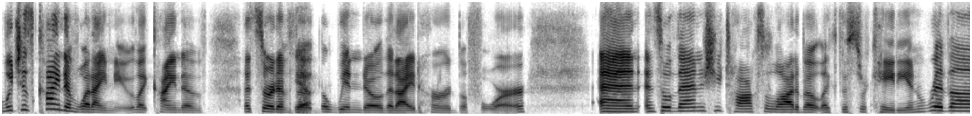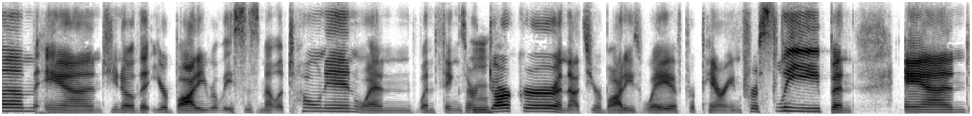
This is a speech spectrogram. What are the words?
which is kind of what i knew like kind of that's sort of the Yeah. the window that i'd heard before and and so then she talks a lot about like the circadian rhythm and you know that your body releases melatonin when when things are Mm. darker and that's your body's way of preparing for sleep and and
